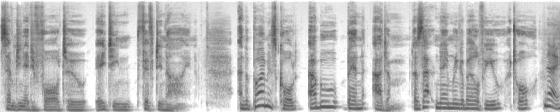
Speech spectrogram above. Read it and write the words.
1784 to 1859. And the poem is called Abou Ben Adhem. Does that name ring a bell for you at all? No.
